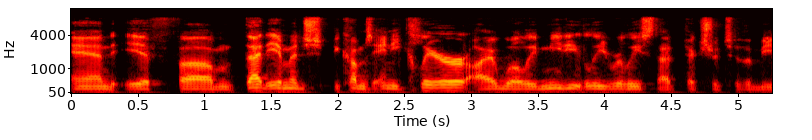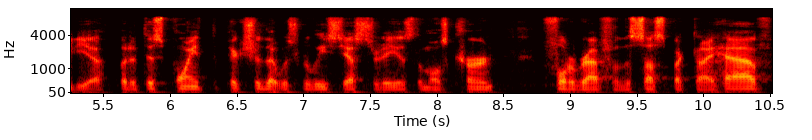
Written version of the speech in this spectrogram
And if um, that image becomes any clearer, I will immediately release that picture to the media. But at this point, the picture that was released yesterday is the most current photograph of the suspect I have.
